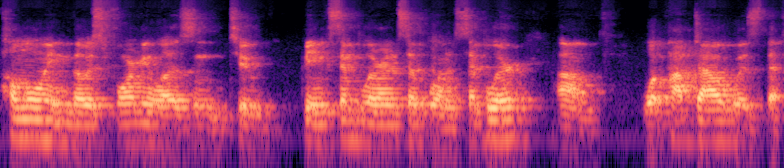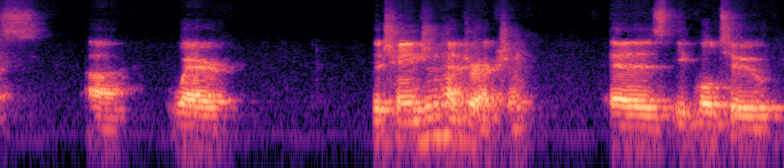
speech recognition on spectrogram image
pummeling those formulas into being simpler and simpler and simpler. Um, what popped out was this, uh, where the change in head direction is equal to,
